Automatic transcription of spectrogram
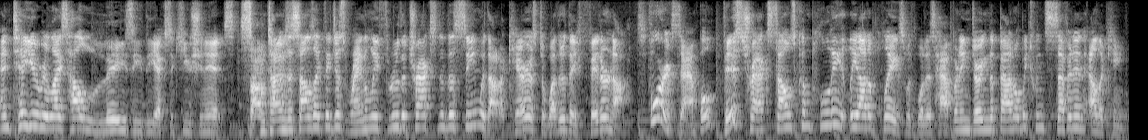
until you realize how lazy the execution is. Sometimes it sounds like they just randomly threw the tracks into the scene without a care as to whether they fit or not. For example, this track sounds completely out of place with what is happening during the battle between Seven and King.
